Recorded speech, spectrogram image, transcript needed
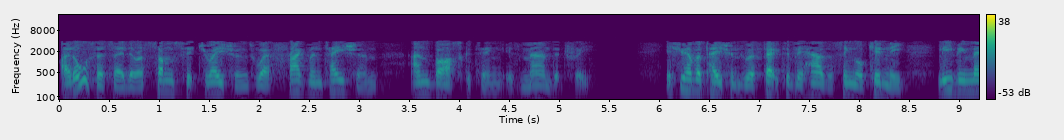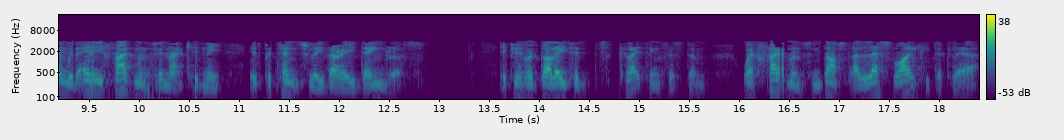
I'd also say there are some situations where fragmentation and basketing is mandatory. If you have a patient who effectively has a single kidney, leaving them with any fragments in that kidney is potentially very dangerous. If you have a dilated collecting system where fragments and dust are less likely to clear,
